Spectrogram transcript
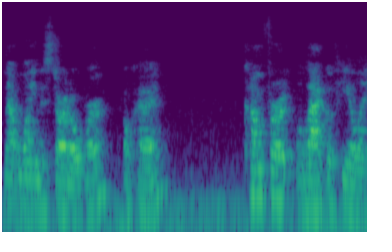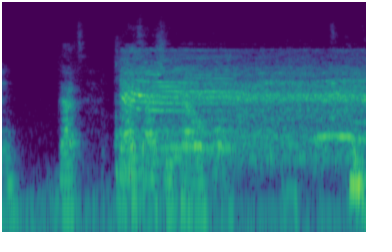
Not wanting to start over. Okay. Comfort, lack of healing. That's that's actually powerful. Con-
